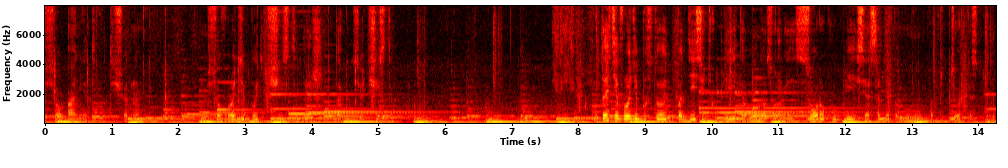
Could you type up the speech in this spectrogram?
Все, а нет, вот еще одна. Ну все, вроде бы чисто дальше. Да, все чисто. Вот эти вроде бы стоят по 10 рублей, того у нас уже есть 40 рублей, все остальные, по-моему, по пятерке стоят.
